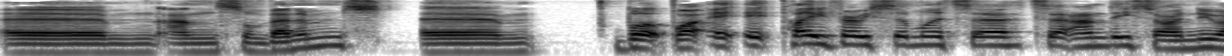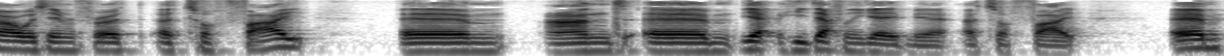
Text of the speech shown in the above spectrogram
um, and some venoms. Um, but but it, it played very similar to, to Andy, so I knew I was in for a, a tough fight. Um, and um, yeah, he definitely gave me a, a tough fight. Um,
